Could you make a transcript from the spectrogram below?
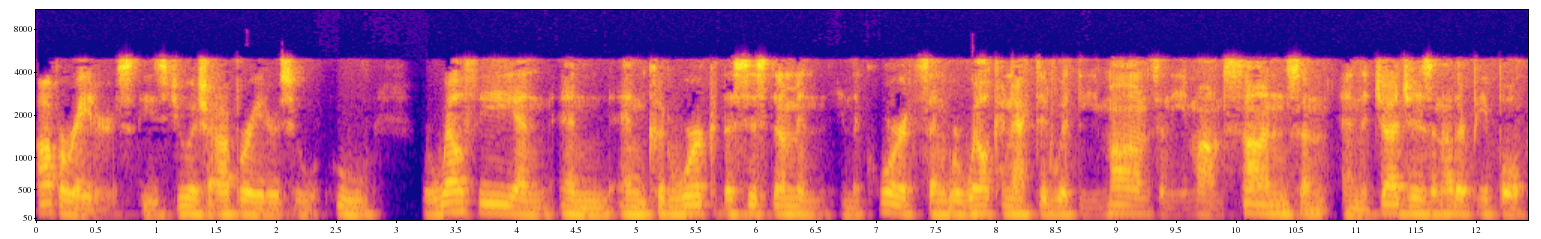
operators, these Jewish operators who who were wealthy and, and, and could work the system in, in the courts and were well connected with the imams and the imams' sons and, and the judges and other people.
